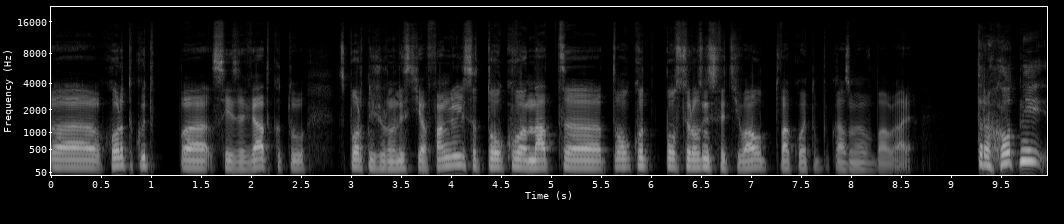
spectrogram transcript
а, хората, които а, се изявяват като спортни журналисти в Англия са толкова над, а, толкова по-сериозни светила от това, което показваме в България. Страхотни,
